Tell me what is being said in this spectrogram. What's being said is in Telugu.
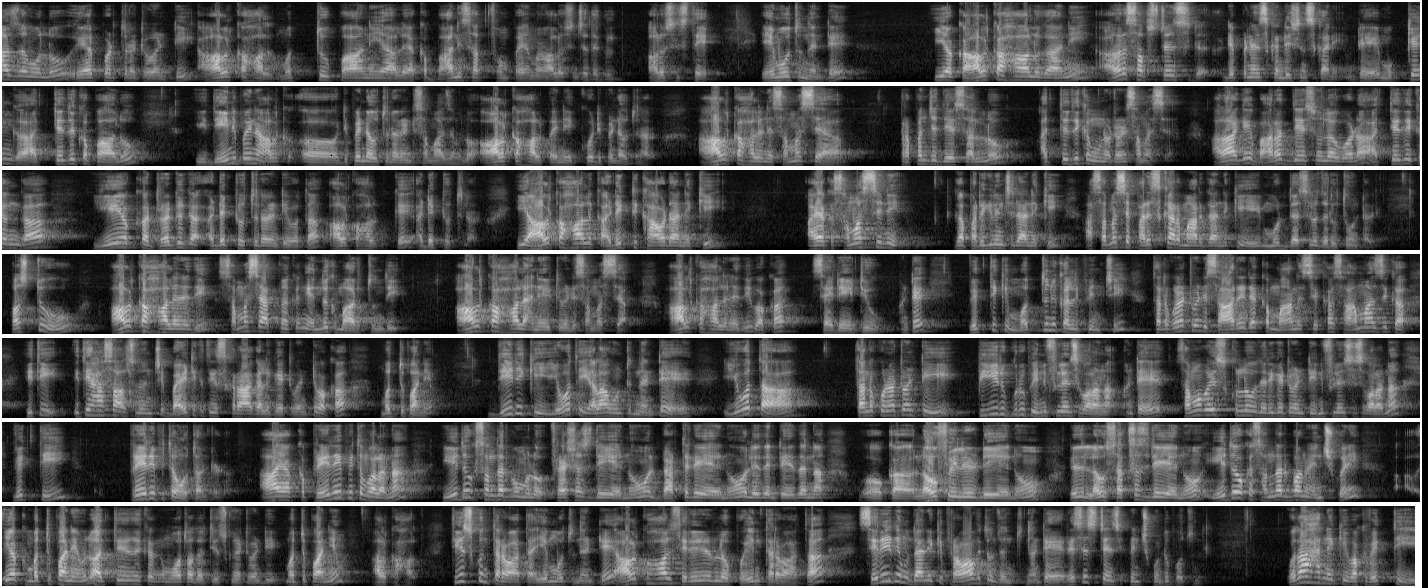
సమాజంలో ఏర్పడుతున్నటువంటి ఆల్కహాల్ మత్తు పానీయాల యొక్క బానిసత్వం పైన మనం ఆలోచించదగ్గ ఆలోచిస్తే ఏమవుతుందంటే ఈ యొక్క ఆల్కహాల్ కానీ అదర్ సబ్స్టెన్స్ డిపెండెన్స్ కండిషన్స్ కానీ అంటే ముఖ్యంగా అత్యధిక పాలు ఈ దేనిపైన ఆల్క డిపెండ్ అవుతున్నారంటే సమాజంలో? ఆల్కహాల్ పైన ఎక్కువ డిపెండ్ అవుతున్నారు. ఆల్కహాల్ అనే సమస్య ప్రపంచ దేశాల్లో అత్యధికంగా ఉన్నటువంటి సమస్య. అలాగే భారతదేశంలో కూడా అత్యధికంగా ఏ యొక్క డ్రగ్గా అడిక్ట్ అవుతున్నారంటే యువత ఆల్కహాల్కే అడిక్ట్ అవుతున్నారు. ఈ ఆల్కహాల్కి అడిక్ట్ కావడానికి ఆ యొక్క సమస్యని గా పరిగణించడానికి ఆ సమస్య పరిష్కార మార్గానికి మూడు దశలు జరుగుతూ ఉంటుంది. ఫస్ట్ ఆల్కహాల్ అనేది సమస్యాత్మకంగా ఎందుకు మారుతుంది? ఆల్కహాల్ అనేటువంటి సమస్య ఆల్కహాల్ అనేది ఒక సెడేటివ్ అంటే వ్యక్తికి మత్తుని కల్పించి తనకున్నటువంటి శారీరక మానసిక సామాజిక ఇతి ఇతిహాసాల నుంచి బయటికి తీసుకురాగలిగేటువంటి ఒక మత్తు పానీయం. దీనికి యువత ఎలా ఉంటుందంటే యువత తనకున్నటువంటి పీర్ గ్రూప్ ఇన్ఫ్లుయెన్స్ వలన అంటే సమవయస్కుల్లో జరిగేటువంటి ఇన్ఫ్లుయెన్సెస్ వలన వ్యక్తి ప్రేరేపితం అవుతుంటాడు ఆ యొక్క ప్రేరేపితం వలన ఏదో ఒక సందర్భంలో ఫ్రెషర్స్ డే అనో బర్త్డే అనో లేదంటే ఏదన్నా ఒక లవ్ ఫెయిల్యూర్ డే అనో లేదా లవ్ సక్సెస్ డే అనో ఏదో ఒక సందర్భాన్ని ఎంచుకొని ఈ యొక్క మత్తు పానీయంలో అత్యధికంగా మోతాదులో తీసుకునేటువంటి మత్తు పానీయం ఆల్కహాల్ తీసుకున్న తర్వాత ఏమవుతుందంటే ఆల్కహాల్ శరీరంలో పోయిన తర్వాత శరీరం దానికి ప్రభావితం చెందుతుంది అంటే రెసిస్టెన్స్ పెంచుకుంటూ పోతుంది. ఉదాహరణకి ఒక వ్యక్తి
